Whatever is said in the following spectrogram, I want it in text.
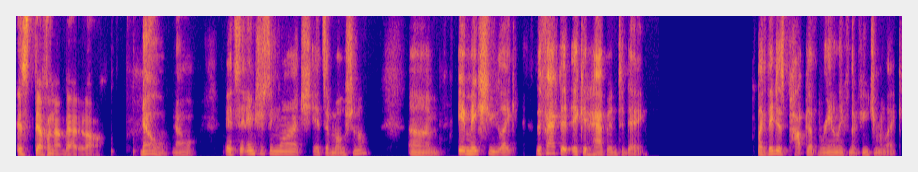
it's definitely not bad at all. No, no, it's an interesting watch. It's emotional. Um, it makes you like the fact that it could happen today like they just popped up randomly from the future and were like,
